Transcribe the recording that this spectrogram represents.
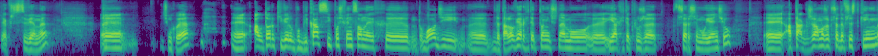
jak wszyscy wiemy. Dziękuję. E, Autorki wielu publikacji poświęconych e, Łodzi, e, detalowi architektonicznemu i architekturze w szerszym ujęciu, a także, a może przede wszystkim,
